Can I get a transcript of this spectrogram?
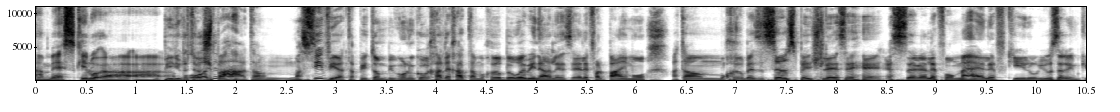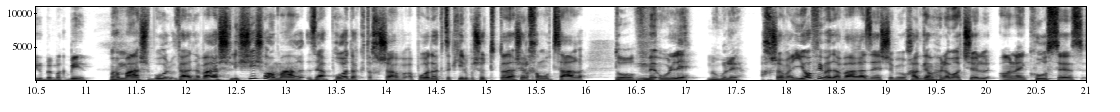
ה-mass, כאילו, ה- ה- בדיוק, יותר ה-broad. השפעה, אתה מסיבי, אתה פתאום במקום למכור אחד לאחד, אתה מוכר בוובינר לאיזה אלף אלפיים, או אתה מוכר באיזה sales page לאיזה עשר אלף או מאה אלף, כאילו, יוזרים, כאילו במקביל. ממש בול, והדבר השלישי שהוא אמר זה ה-product עכשיו, ה-product זה כאילו פשוט, אתה יודע, שיהיה לך מוצר טוב, מעולה. מעולה. עכשיו היופי בדבר הזה שבמיוחד גם בעולמות של online courses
